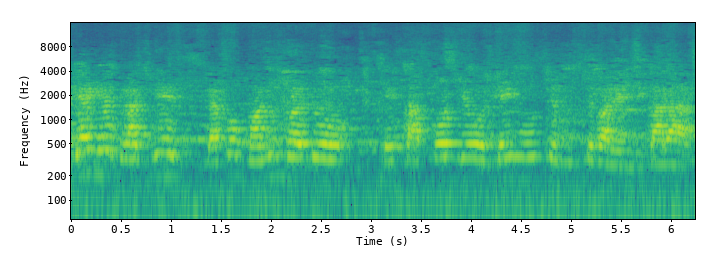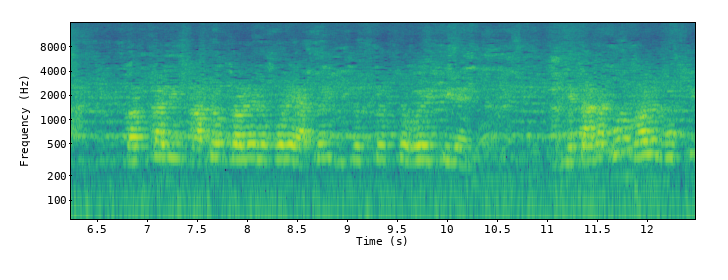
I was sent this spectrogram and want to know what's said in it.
যাই হোক রাজ্যের ব্যাপক মানুষ হয়তো এর তাৎপর্য সেই মুহূর্তে বুঝতে পারেন যে তারা তৎকালীন শাসক দলের উপরে এতই বিশ্বস্ত হয়েছিলেন যে তারা কোনোভাবে মুক্তি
